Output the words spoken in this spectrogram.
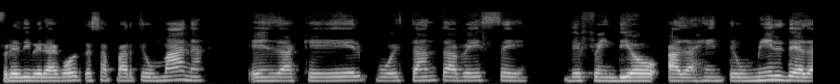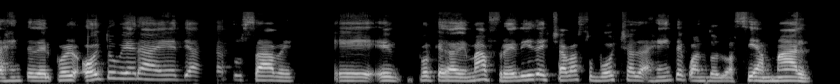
Freddy Veragoy, que esa parte humana en la que él pues tantas veces defendió a la gente humilde, a la gente del pueblo. Hoy tuviera él, ya tú sabes, eh, eh, porque además Freddy le echaba su bocha a la gente cuando lo hacía mal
